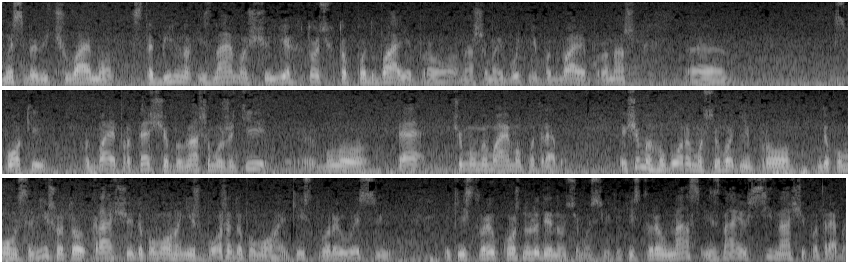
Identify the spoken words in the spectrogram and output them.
Ми себе відчуваємо стабільно і знаємо, що є хтось, хто подбає про наше майбутнє, подбає про наш е, спокій, подбає про те, щоб в нашому житті е, було те, чому ми маємо потребу. Якщо ми говоримо сьогодні про допомогу сильнішого, то кращої допомоги, ніж Божа допомога, який створив весь світ, який створив кожну людину в цьому світі, який створив нас і знає всі наші потреби.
